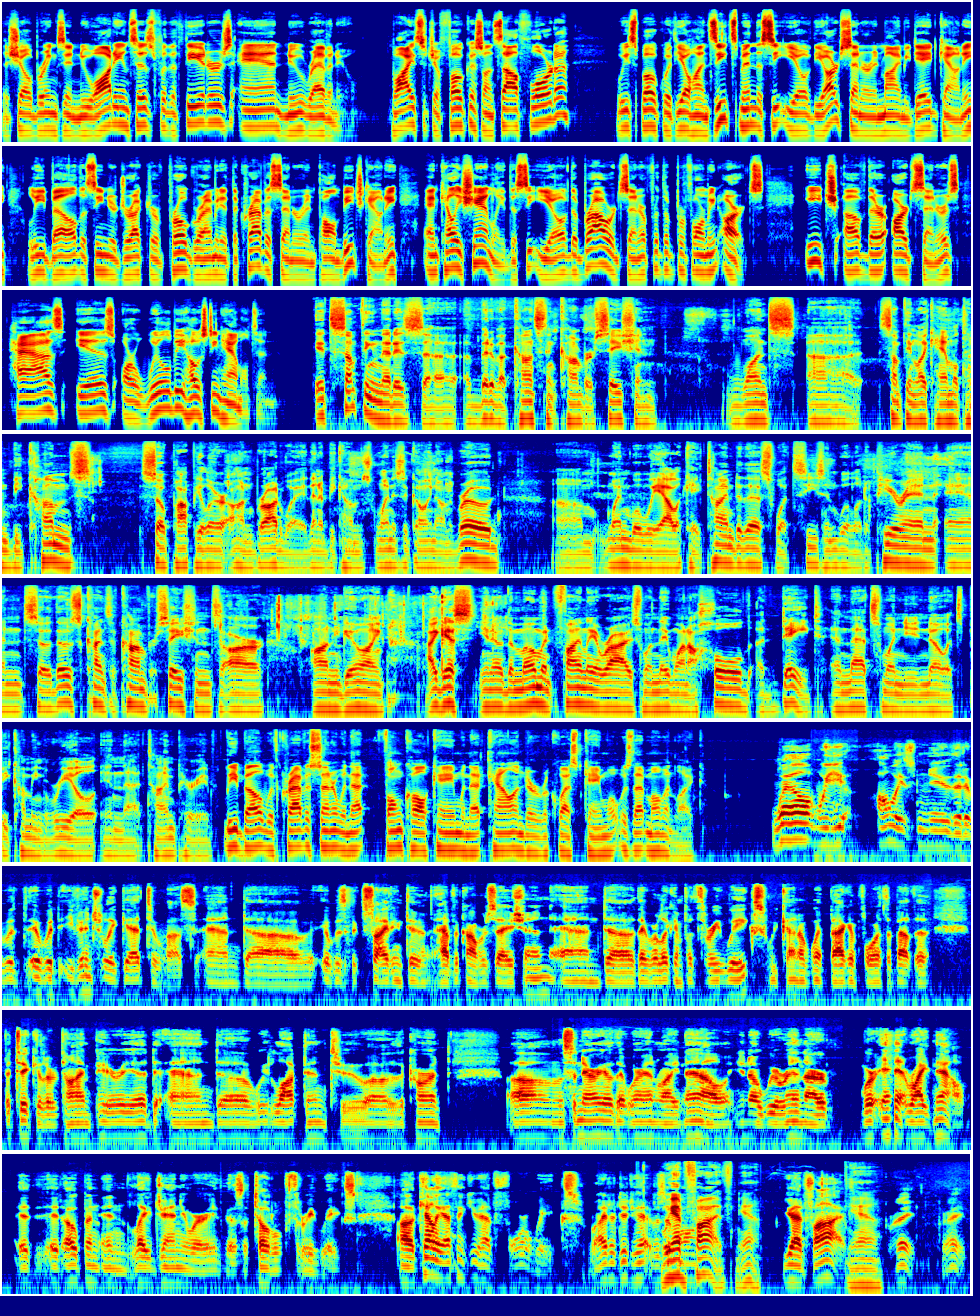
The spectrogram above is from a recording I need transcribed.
The show brings in new audiences for the theaters and new revenue. Why such a focus on South Florida? We spoke with Johann Zietsman, the CEO of the Arsht Center in Miami Dade County, Lee Bell, the Senior Director of Programming at the Kravis Center in Palm Beach County, and Kelly Shanley, the CEO of the Broward Center for the Performing Arts. Each of their art centers has, is, or will be hosting Hamilton. It's something that is uh, a bit of a constant conversation once uh, something like Hamilton becomes so popular on Broadway. Then it becomes when is it going on the road? Um, when will we allocate time to this? What season will it appear in? And so those kinds of conversations are ongoing. I guess, you know, the moment finally arrives when they want to hold a date, and that's when you know it's becoming real in that time period. Lee Bell with Kravis Center, when that phone call came, when that calendar request came, what was that moment like? Well, we always knew that it would it would eventually get to us, and uh, it was exciting to have the conversation. And uh, they were looking for three weeks. We kind of went back and forth about the particular time period, and uh, we locked into uh, the current um, scenario that we're in right now. You know, we're in our we're in it right now It, it opened in late January. There's a total of three weeks. Uh, Kelly, I think you had four weeks, right? Or did you have? we had five. Yeah. You had five. Yeah. Great, great.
